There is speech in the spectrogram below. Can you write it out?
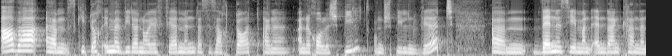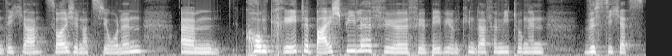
Aber ähm, es gibt auch immer wieder neue Firmen, dass es auch dort eine, eine Rolle spielt und spielen wird. Ähm, wenn es jemand ändern kann, dann sicher solche Nationen. Ähm, konkrete Beispiele für, für Baby- und Kindervermietungen wüsste ich jetzt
